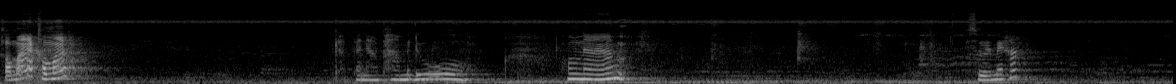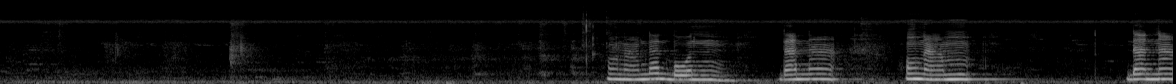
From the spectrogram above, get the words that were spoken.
เข้ามาเข้ามาขับไปนางพามาดู ห้องน้ำสวยไหมคะห้องน้ำด้านบน ด้านหน้า ห้องน้ำ ด้านหน้า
